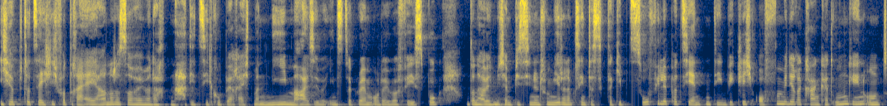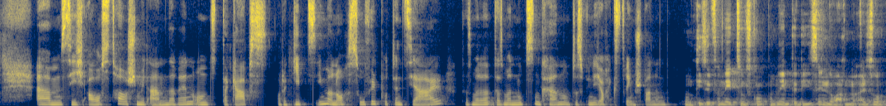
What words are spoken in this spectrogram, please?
ich habe tatsächlich vor drei Jahren oder so habe ich mir gedacht, na, die Zielgruppe erreicht man niemals über Instagram oder über Facebook. Und dann habe ich mich ein bisschen informiert und habe gesehen, dass da gibt es so viele Patienten, die wirklich offen mit ihrer Krankheit umgehen und ähm, sich austauschen mit anderen. Und da gab es oder gibt es immer noch so viel Potenzial, dass man, dass man nutzen kann und das finde ich auch extrem spannend. Und diese Vernetzungskomponente, die ist enorm. Also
